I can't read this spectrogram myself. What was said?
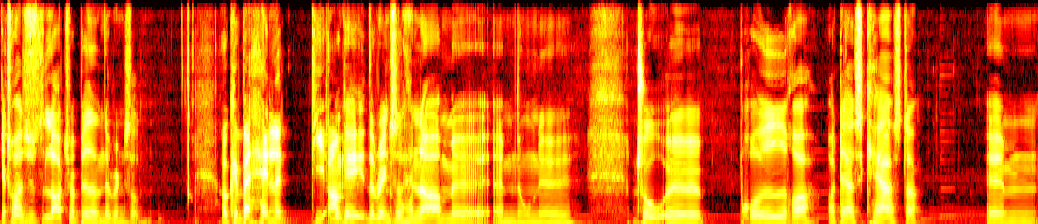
Jeg tror, jeg synes, The Lodge var bedre end The Rental. Okay, hvad handler de om? Okay, The Rental handler om, øh, om nogle øh, to øh, brødre og deres kærester. Øhm,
